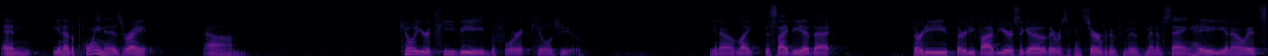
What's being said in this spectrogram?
and you know the point is right um, kill your tv before it kills you you know like this idea that 30 35 years ago there was a conservative movement of saying hey you know it's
